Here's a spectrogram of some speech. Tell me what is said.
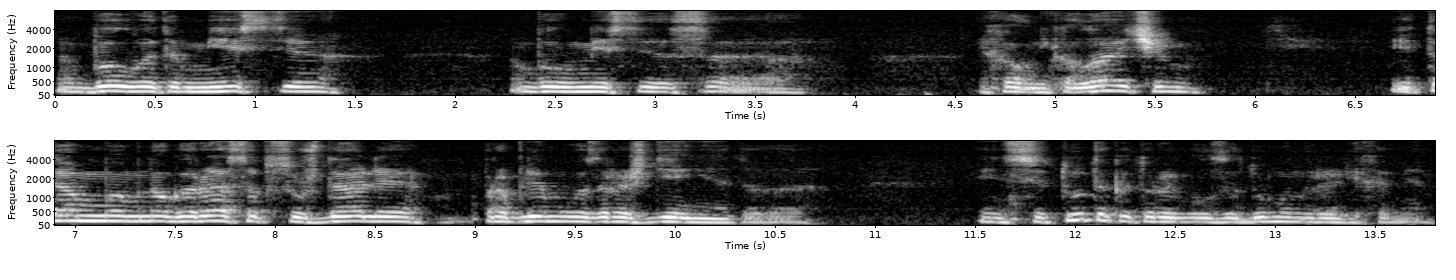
был в этом месте, был вместе с э, Михаилом Николаевичем, и там мы много раз обсуждали проблему возрождения этого института, который был задуман Рерихами.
